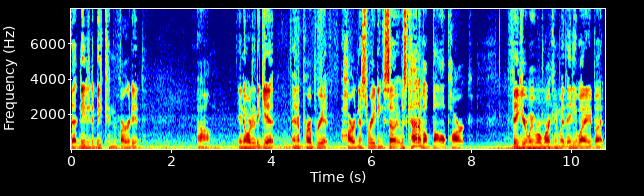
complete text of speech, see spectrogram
that needed to be converted um, in order to get an appropriate hardness reading. So it was kind of a ballpark figure we were working with anyway, but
